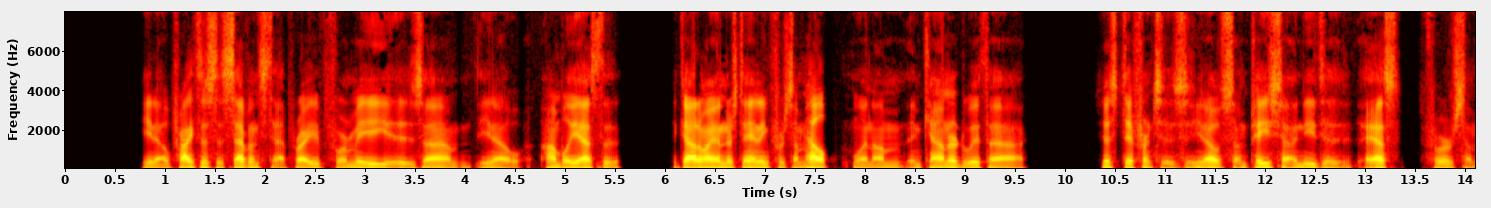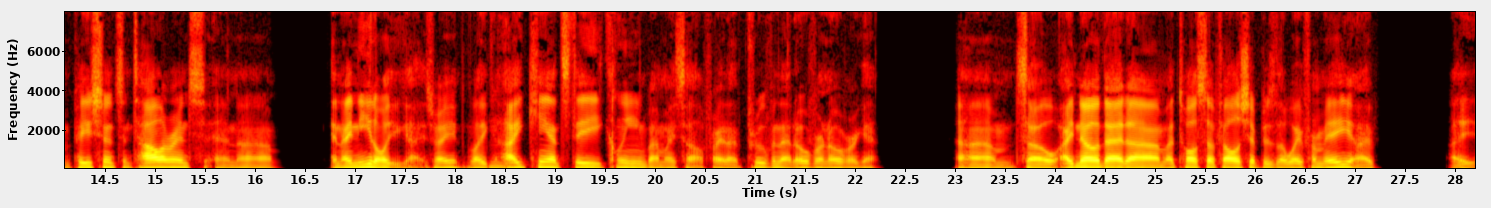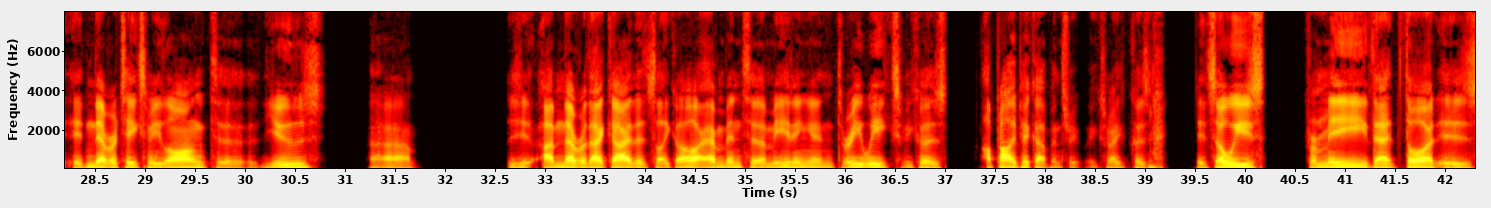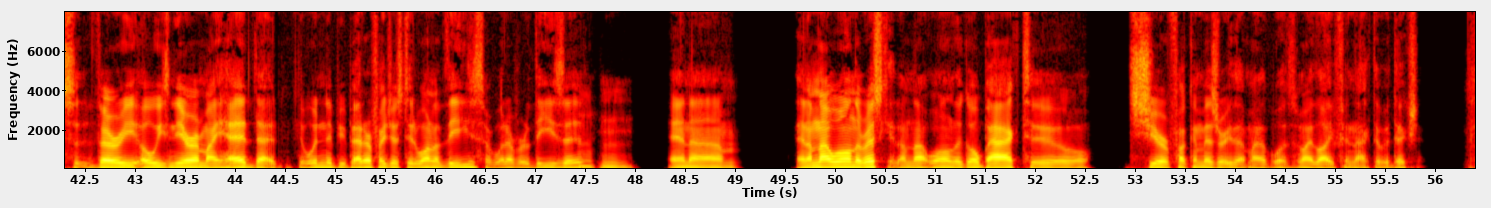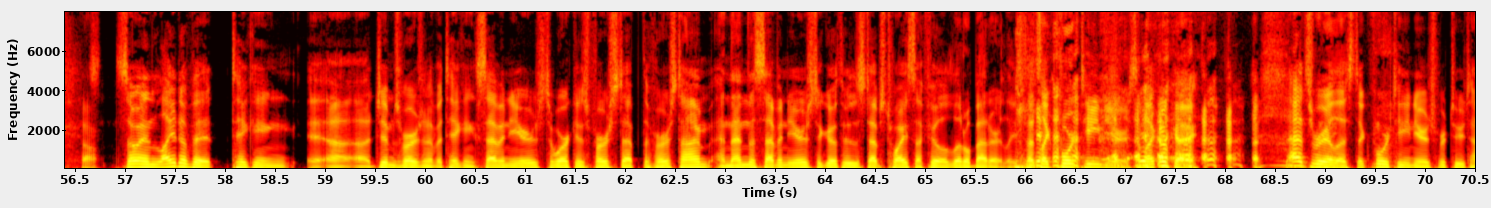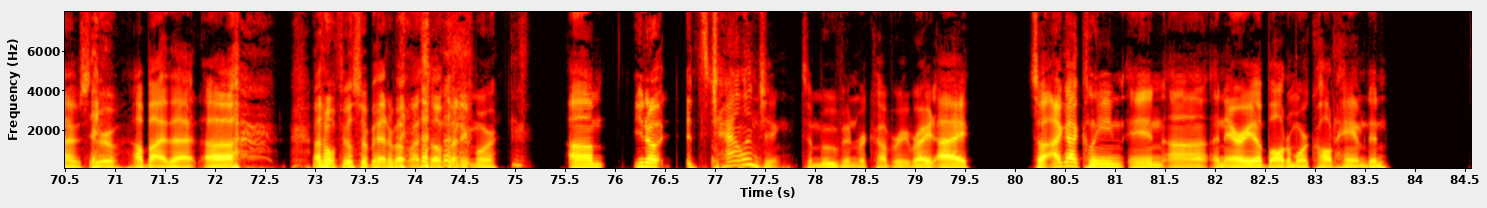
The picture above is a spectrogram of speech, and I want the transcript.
you know, practice the seventh step, right? For me is, um, you know, humbly ask the, the God of my understanding for some help when I'm encountered with uh, just differences. You know, some patience. I need to ask for some patience and tolerance, and um, and I need all you guys, right? Like Mm. I can't stay clean by myself, right? I've proven that over and over again. Um, so I know that um, a 12 step fellowship is the way for me. I've, I, it never takes me long to use. Um, y- I'm never that guy that's like, oh, I haven't been to a meeting in three weeks because I'll probably pick up in three weeks, right? Because it's always for me that thought is very always near in my head that wouldn't it be better if I just did one of these or whatever these is Mm. Hmm. and um and I'm not willing to risk it. I'm not willing to go back to sheer fucking misery that my was my life in active addiction. So So, in light of it taking uh, uh, Jim's version of it taking seven years to work his first step the first time, and then the seven years to go through the steps twice, I feel a little better at least. That's like 14 years. I'm like, okay, that's realistic. 14 years for two times through. I'll buy that. Uh, I don't feel so bad about myself anymore. Um, you know, it's challenging to move in recovery, right? I so I got clean in uh, an area, Baltimore, called Hampden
